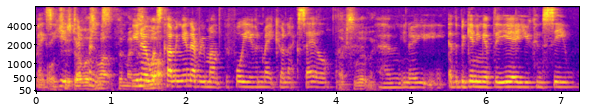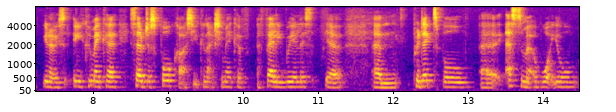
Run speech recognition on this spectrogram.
makes or a huge difference. Month, you know what's coming in every month before you even make your next sale. Absolutely. Um, you know, you, at the beginning of the year, you can see, you know, you can make a instead of just forecast, you can actually make a, a fairly realistic, you know, um, predictable uh, estimate of what your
